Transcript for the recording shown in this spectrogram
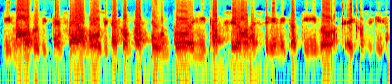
di modo di pensare alla musica, contrappunto, imitazione, stile imitativo e così via.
